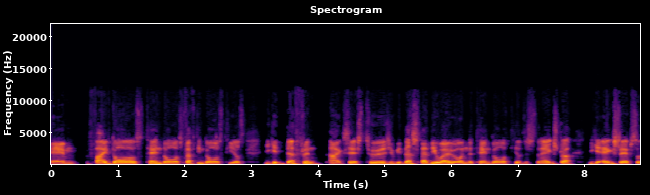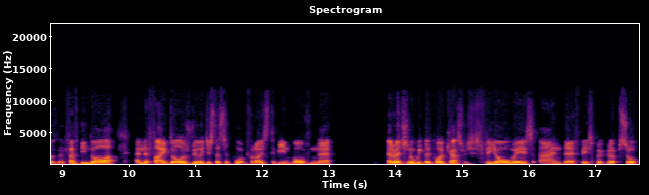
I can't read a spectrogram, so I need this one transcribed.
Um, $5, $10, $15 tiers. You get different access to us. You get this video out on the $10 tier, just an extra. You get extra episodes on the $15 and the $5 really just a support for us to be involved in the original weekly podcast, which is free always, and the Facebook group. So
